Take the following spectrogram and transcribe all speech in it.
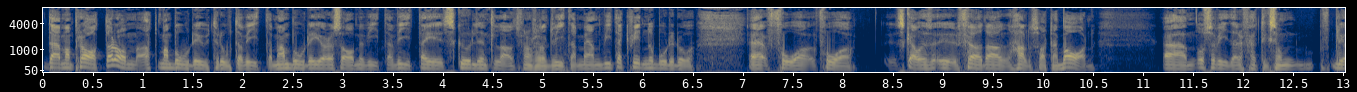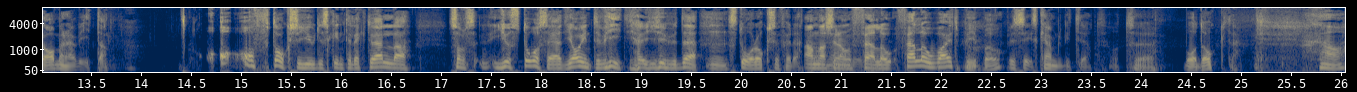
Där man pratar om att man borde utrota vita, man borde göra sig av med vita. Vita är skulden till allt, framförallt vita män. Vita kvinnor borde då eh, få, få ska, eh, föda halvsvarta barn. Um, och så vidare för att liksom bli av med det här vita. Och ofta också judiska intellektuella som just då säger att jag är inte vit, jag är jude, står också för detta. Annars är de fellow, fellow white people. Precis, kan bli lite åt, åt uh, både och det. Ja.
